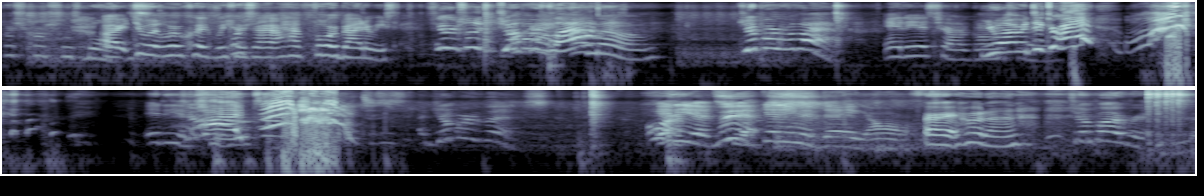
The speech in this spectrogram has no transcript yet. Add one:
Where's Carson's boy? Alright, do it real quick because I have four batteries. Seriously, jump Okay, over that. I will. Jump over that. It is charged. You want me to try it? Idiot. I did it! Jump over this. Idiots, this. you're getting a day off. Alright, hold on. Jump over it.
